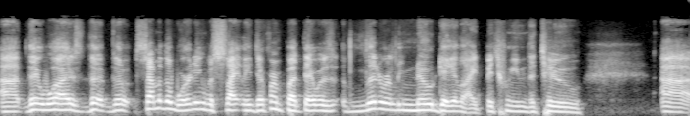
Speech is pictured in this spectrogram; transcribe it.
Uh, there was the the some of the wording was slightly different, but there was literally no daylight between the two uh,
